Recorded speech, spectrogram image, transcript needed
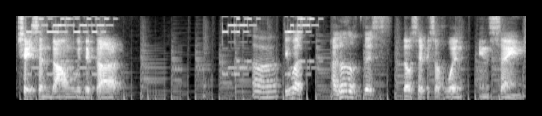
chase him down with the car. Uh. It was a lot of this those episodes went insane.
